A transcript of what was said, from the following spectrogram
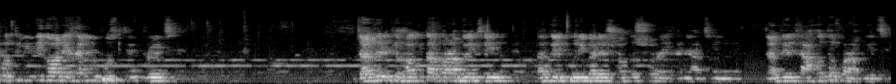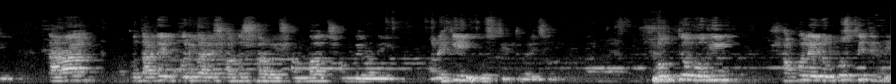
প্রতিনিধিগণ এখানে উপস্থিত রয়েছে। যাদেরকে হত্যা করা হয়েছে, তাদের পরিবারের সদস্যরা এখানে আছেন, যাদেরকে আহত করা হয়েছে, তারা ও তাদের পরিবারের সদস্যরা ওই সংবাদ সম্মেলনে অনেকেই উপস্থিত রয়েছে ভুক্তভোগী সকলের উপস্থিতিতে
